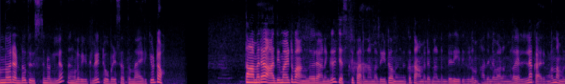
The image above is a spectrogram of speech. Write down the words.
ഒന്നോ രണ്ടോ ദിവസത്തിനുള്ളിൽ നിങ്ങളുടെ വീട്ടിൽ ട്യൂബേഴ്സ് എത്തുന്നതായിരിക്കും കേട്ടോ. താമര ആദ്യമായിട്ട് വാങ്ങുന്നവരാണെങ്കിൽ ജസ്റ്റ് പറഞ്ഞാൽ മതി കേട്ടോ. നിങ്ങൾക്ക് താമര നടേണ്ട രീതികളും അതിന്റെ വളങ്ങളും എല്ലാ കാര്യങ്ങളും നമ്മൾ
